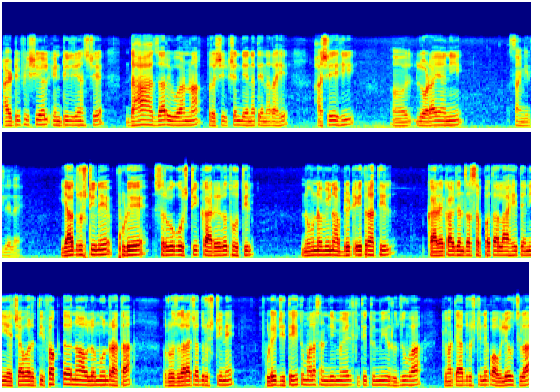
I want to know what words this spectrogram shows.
आर्टिफिशियल इंटेलिजन्सचे दहा हजार युवांना प्रशिक्षण देण्यात येणार आहे असेही लोढा यांनी सांगितलेलं आहे. या दृष्टीने पुढे सर्व गोष्टी कार्यरत होतील नवनवीन अपडेट येत राहतील कार्यकाळ ज्यांचा सपत आला आहे त्यांनी याच्यावरती फक्त न अवलंबून राहता रोजगाराच्या दृष्टीने पुढे जिथेही तुम्हाला संधी मिळेल तिथे तुम्ही रुजू व्हा किंवा त्या दृष्टीने पावले उचला.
